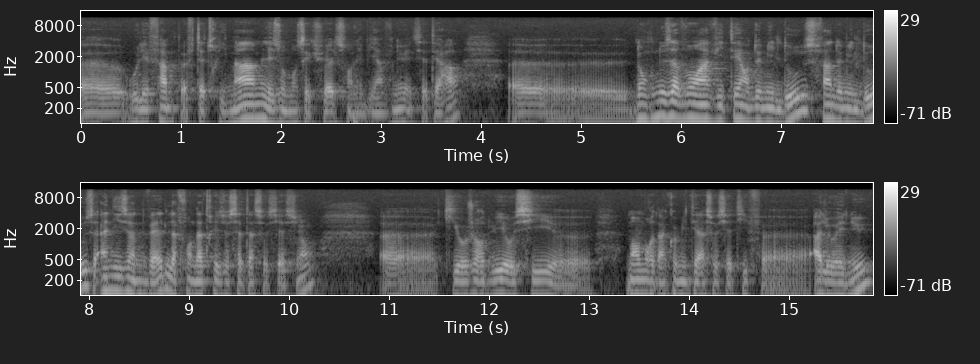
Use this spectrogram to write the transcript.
euh, où les femmes peuvent être imams, les homosexuels sont les bienvenus, etc. donc nous avons invité en 2012, fin 2012, Annie Zunved, la fondatrice de cette association, qui est aujourd'hui aussi membre d'un comité associatif à l'ONU,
